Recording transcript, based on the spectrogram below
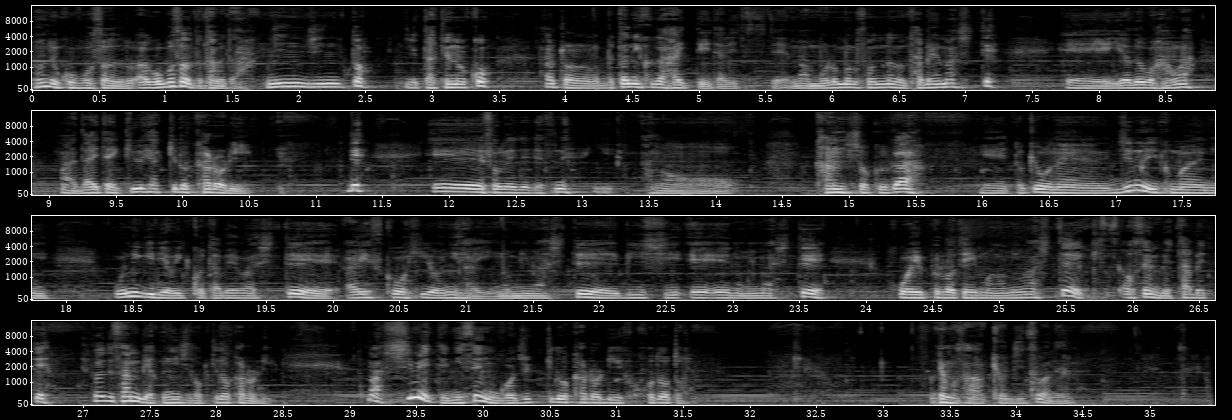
なんでごぼうサラダあ、ごぼうサラダ食べた？人参と、タケノコ、あと豚肉が入っていたりして、まあ、もろもろそんなの食べまして、えー、夜ご飯はまあ、大体900キロカロリー。で、えー、それでですね、あのー、間食が、えっ、ー、と、今日ね、ジム行く前に、おにぎりを1個食べまして、アイスコーヒーを2杯飲みまして、BCAA 飲みまして、ホエイプロテインも飲みまして、おせんべい食べて、それで326キロカロリー。まあ、締めて2050キロカロリーほどと。でもさ、今日実はね、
